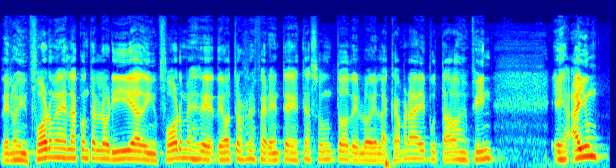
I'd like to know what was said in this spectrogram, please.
de los informes de la Contraloría, de informes de, otros referentes de este asunto, de lo de la Cámara de Diputados, en fin, eh, hay un,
